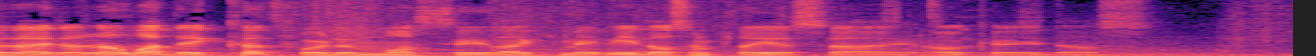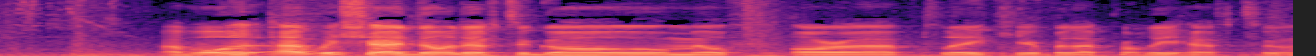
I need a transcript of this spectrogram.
But I don't know what they cut for the Mossy. Like maybe he doesn't play SI. Okay, he does. I've I wish I don't have to go Milf or uh, Plague here, but I probably have to.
